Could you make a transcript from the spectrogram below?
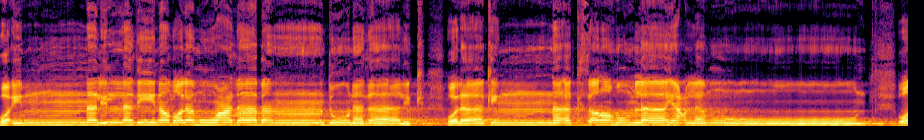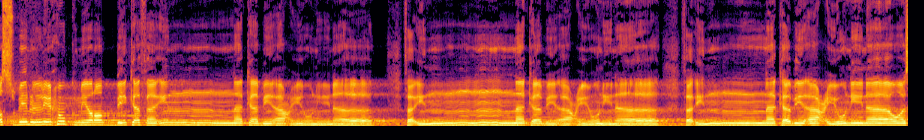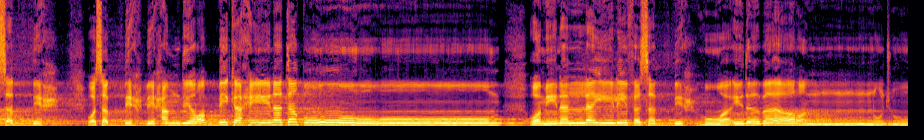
وان للذين ظلموا عذابا دون ذلك ولكن أكثرهم لا يعلمون. واصبر لحكم ربك فإنك بأعيننا فإنك بأعيننا فإنك بأعيننا وسبح وسبح بحمد ربك حين تقوم. ومن الليل فسبحه وإدبار النجوم.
